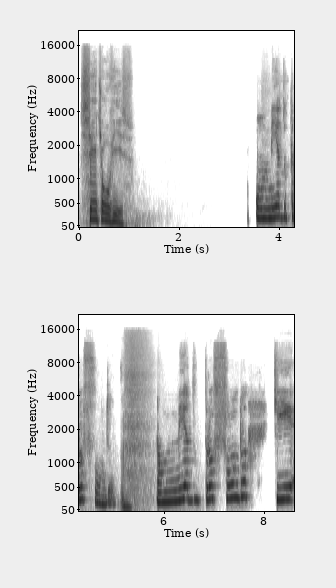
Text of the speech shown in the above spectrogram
sente ao ouvir isso? Um medo profundo. É um medo profundo que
